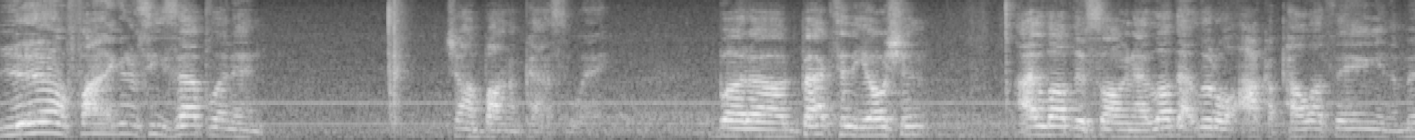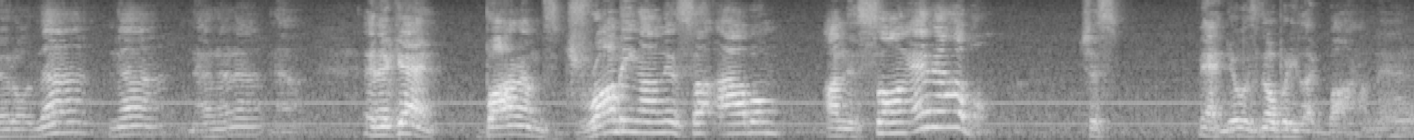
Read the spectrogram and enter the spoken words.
yeah, I'm finally going to see Zeppelin. And John Bonham passed away. But uh, back to the ocean. I love this song, and I love that little acapella thing in the middle. Na, na, na, na, na, na. And again, Bonham's drumming on this album, on this song and album. Just, man, there was nobody like Bonham, man.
